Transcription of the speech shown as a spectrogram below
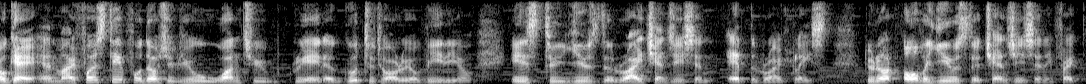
Okay, and my first tip for those of you who want to create a good tutorial video is to use the right transition at the right place. Do not overuse the transition effect.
